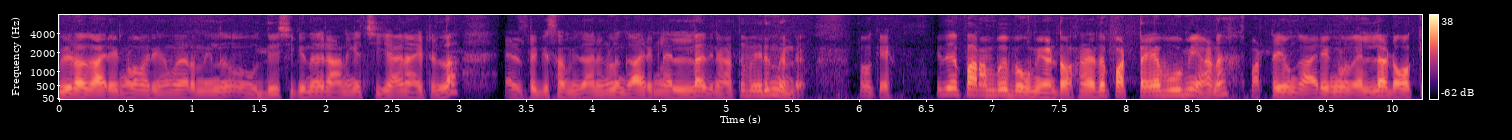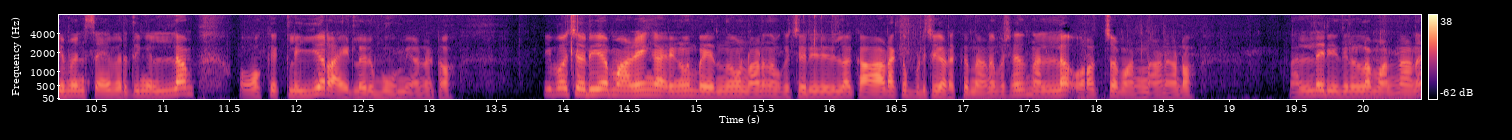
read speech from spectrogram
വീടോ കാര്യങ്ങളോ അല്ലെങ്കിൽ വേറെ എന്തെങ്കിലും ഉദ്ദേശിക്കുന്നവരാണെങ്കിൽ ചെയ്യാനായിട്ടുള്ള ഇലക്ട്രിക് സംവിധാനങ്ങളും കാര്യങ്ങളും എല്ലാം ഇതിനകത്ത് വരുന്നുണ്ട്. ഓക്കെ. ഇത് പറമ്പ് ഭൂമിയാണ് കേട്ടോ. അതായത് പട്ടയ ഭൂമിയാണ്. പട്ടയവും കാര്യങ്ങളും എല്ലാ ഡോക്യുമെന്റ്സ് എവറിത്തിങ് എല്ലാം ഓക്കെ ക്ലിയർ ആയിട്ടുള്ളൊരു ഭൂമിയാണ് കേട്ടോ. ഇപ്പോൾ ചെറിയ മഴയും കാര്യങ്ങളും പെയ്യുന്നതുകൊണ്ടാണ് നമുക്ക് ചെറിയ രീതിയിലുള്ള കാടൊക്കെ പിടിച്ച് കിടക്കുന്നതാണ്. പക്ഷേ അത് നല്ല ഉറച്ച മണ്ണാണ് കേട്ടോ. നല്ല രീതിയിലുള്ള മണ്ണാണ്.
